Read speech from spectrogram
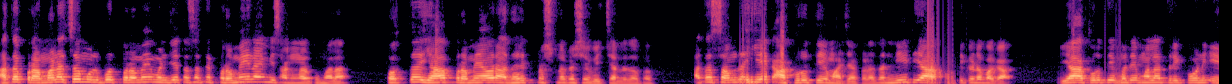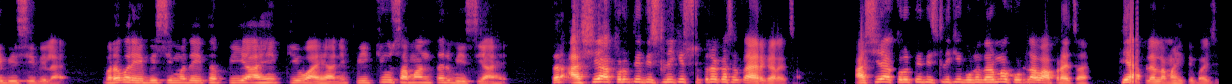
आता प्रमाणाचं मूलभूत प्रमेय म्हणजे तसं ते प्रमेय नाही मी सांगणार तुम्हाला. फक्त ह्या प्रमेयावर आधारित प्रश्न कसे विचारले जातात. आता समजा ही एक आकृती आहे माझ्याकडे. आता नीट या आकृतीकडे बघा. या आकृतीमध्ये मला त्रिकोण एबीसी दिलाय. बरोबर? एबीसी मध्ये इथं पी आहे क्यू आहे आणि पी क्यू समांतर बीसी आहे. तर अशी आकृती दिसली की सूत्र कसं तयार करायचं? अशी आकृती दिसली की गुणधर्म कुठला वापरायचा? हे आपल्याला माहिती पाहिजे.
